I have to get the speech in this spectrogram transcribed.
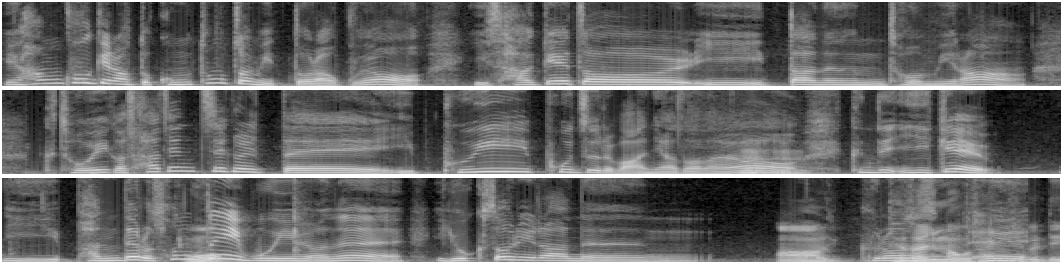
이 한국이랑 또 공통점이 있더라고요. 이 사계절이 있다는 점이랑 그 저희가 사진 찍을 때 이 V 포즈를 많이 하잖아요. 네, 네. 근데 이게 이 반대로 손등이 보이면은 이 욕설이라는 아 그런- 대사님하고 사진 예. 찍을 때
